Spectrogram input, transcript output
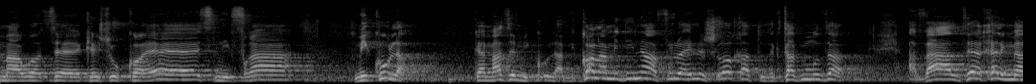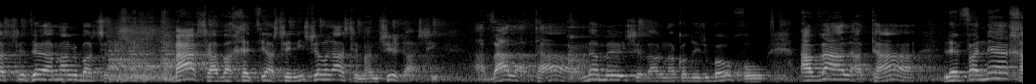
מה הוא עושה? כשהוא כועס, נפרע מכולם. כן, מה זה מכולם? מכל המדינה, אפילו אלה שלא חטאו, זה קצת מוזר. אבל זה חלק מה... זה אמרנו בשני. מה עכשיו החצי השני של רש"י? ממשיך רש"י. אבל אתה, אומר משה וארנה הקדוש ברוך הוא, אבל אתה, לפניך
